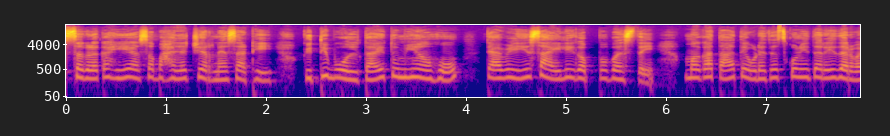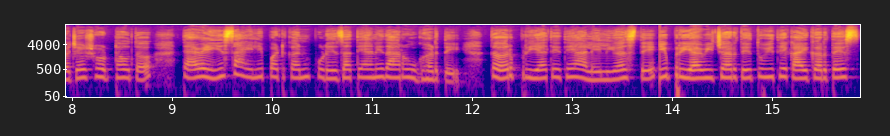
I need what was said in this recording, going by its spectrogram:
सगळं काही असं भाज्या चिरण्यासाठी. किती बोलताय तुम्ही अहो. त्यावेळी सायली गप्प बसते. मग आता तेवढ्यातच कोणीतरी दरवाजा ठोठावतं त्यावेळी सायली पटकन पुढे जाते आणि दार उघडते. तर प्रिया तेथे आलेली असते. ही प्रिया विचारते तू इथे काय करतेस?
